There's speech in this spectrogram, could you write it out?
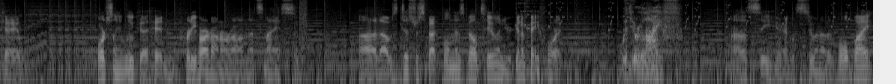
Okay. Fortunately, Lucca hitting pretty hard on her own. That's nice. Uh, that was disrespectful Nizbel, too, and you're going to pay for it. With your life. Uh, let's see here. Let's do another Volt Bite.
